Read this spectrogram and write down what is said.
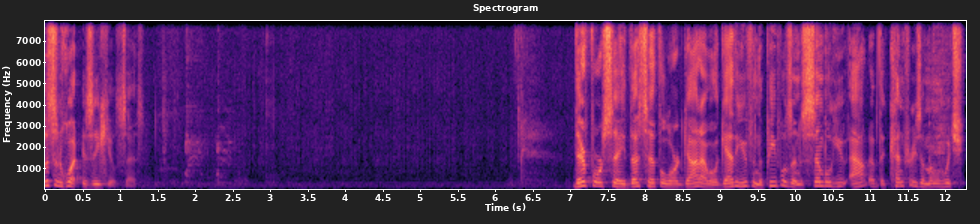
Listen to what Ezekiel says. Therefore say, Thus saith the Lord God, I will gather you from the peoples and assemble you out of the countries among which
